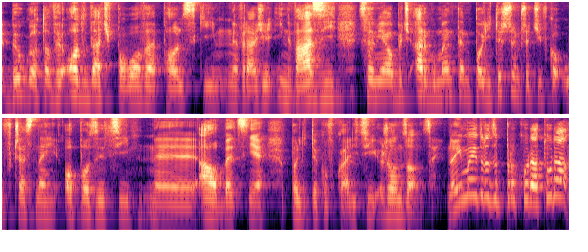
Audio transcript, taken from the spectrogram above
y, był gotowy oddać połowę Polski w razie inwazji, co miało być argumentem politycznym przeciwko ówczesnej opozycji, a obecnie polityków koalicji rządzącej. No i moi drodzy, prokuratura,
